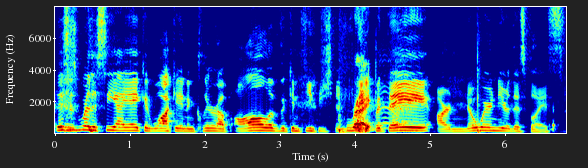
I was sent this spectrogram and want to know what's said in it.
this is where the CIA could walk in and clear up all of the confusion. Right. But they are nowhere near this place.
